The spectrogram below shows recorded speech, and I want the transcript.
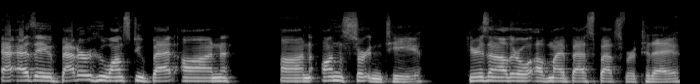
as a better who wants to bet on on uncertainty here's another of my best bets for today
